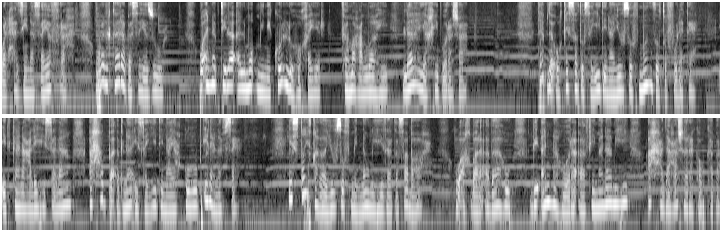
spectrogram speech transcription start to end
والحزين سيفرح والكرب سيزول وأن ابتلاء المؤمن كله خير فمع الله لا يخيب رجاء تبدأ قصة سيدنا يوسف منذ طفولته إذ كان عليه السلام أحب أبناء سيدنا يعقوب إلى نفسه. استيقظ يوسف من نومه ذات صباح وأخبر أباه بأنه رأى في منامه أحد عشر كوكبا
